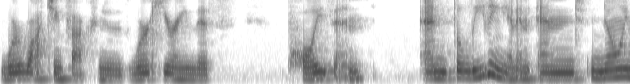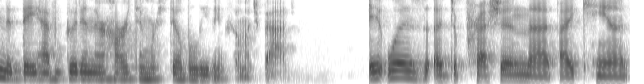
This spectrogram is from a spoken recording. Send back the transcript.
were watching Fox News, were hearing this poison and believing it and, and knowing that they have good in their hearts and we're still believing so much bad. It was a depression that I can't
